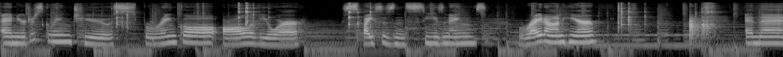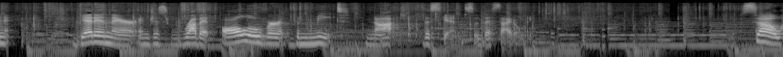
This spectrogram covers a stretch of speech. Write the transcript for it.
And you're just going to sprinkle all of your spices and seasonings right on here. And then get in there and just rub it all over the meat, not the skin, so this side only. So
